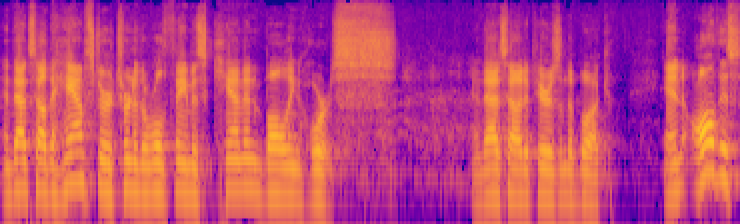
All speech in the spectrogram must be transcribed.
And that's how the hamster turned into the world famous cannonballing horse. And that's how it appears in the book. And all this,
